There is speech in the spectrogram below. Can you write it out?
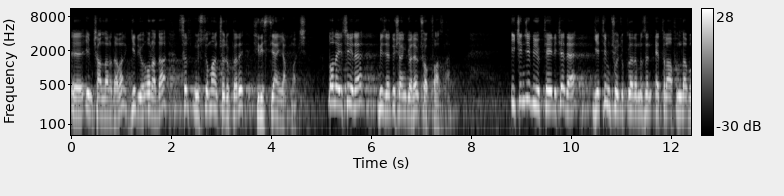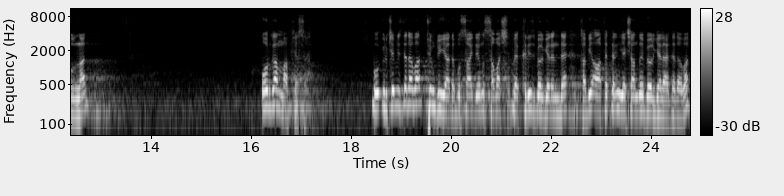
e, imkanları da var. Gidiyor orada sırf Müslüman çocukları Hristiyan yapmak için. Dolayısıyla bize düşen görev çok fazla. İkinci büyük tehlike de yetim çocuklarımızın etrafında bulunan organ mafyası. Bu ülkemizde de var, tüm dünyada bu saydığımız savaş ve kriz bölgelerinde, tabi afetlerin yaşandığı bölgelerde de var.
